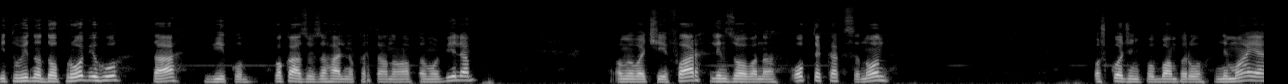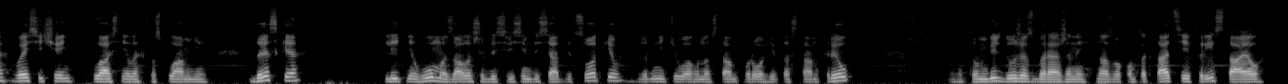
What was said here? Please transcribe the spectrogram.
Відповідно до пробігу та віку. Показую загальну картину автомобіля. Омивачі фар, лінзована оптика, ксенон. Пошкоджень по бамперу немає, висічень, класні легкосплавні диски. Літня гума, залишок десь 80%. Зверніть увагу на стан порогів та стан крил. Автомобіль дуже збережений. Назва комплектації Freestyle.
